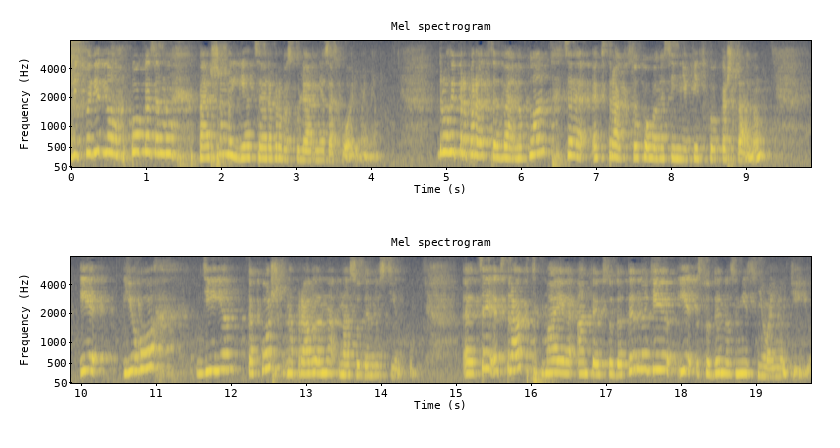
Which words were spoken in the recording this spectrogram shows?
Відповідно, показами першими є цереброваскулярні захворювання. Другий препарат це веноплант, це екстракт сухого насіння кінського каштану. І його дія також направлена на судинну стінку. Е, Цей екстракт має антиексудативну дію і судинозміцнювальну дію.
